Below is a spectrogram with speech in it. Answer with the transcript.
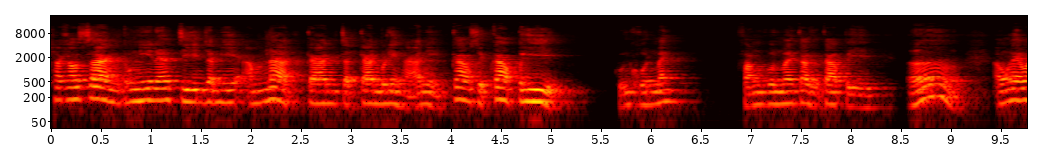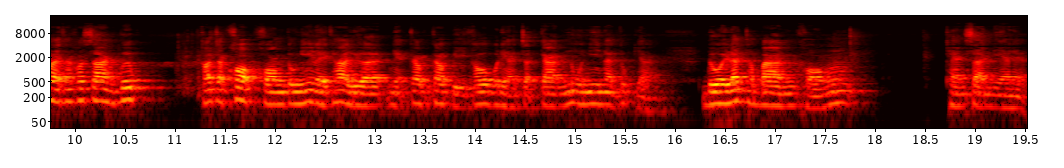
ถ้าเขาสร้างตรงนี้นะ จีนจะมีอำนาจการจัดการบริหารนี่99 ปี คุ้นคุ้นไหมฟังคุณไหม99 ปี เออ เอาง่ายว่าถ้าเขาสร้างปุ๊บเขาจะครอบครองตรงนี้เลยท่าเรือเนี่ย 99 ปีเขาบริหารจัดการนู่นนี่นั่นทุกอย่าง โดยรัฐบาลของแทนซาเนียเนี่ย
